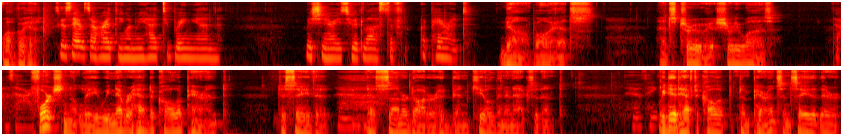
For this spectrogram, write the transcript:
well, go ahead. I was going to say it was a hard thing when we had to bring in missionaries who had lost a parent. Yeah, boy, that's that's true. It surely was. That was hard. Fortunately, we never had to call a parent to say that a son or daughter had been killed in an accident. Oh, thank We you. did have to call up some parents and say that their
